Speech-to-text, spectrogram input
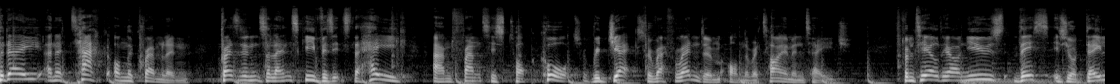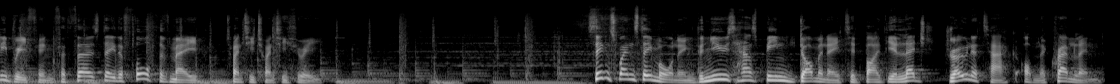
Today, an attack on the Kremlin. President Zelensky visits The Hague, and France's top court rejects a referendum on the retirement age. From TLDR News, this is your daily briefing for Thursday, the 4th of May, 2023. Since Wednesday morning, the news has been dominated by the alleged drone attack on the Kremlin.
